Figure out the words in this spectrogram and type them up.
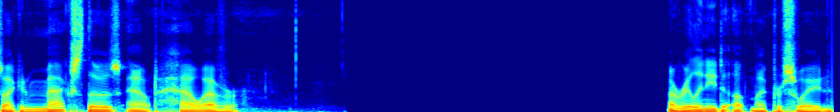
So I can max those out. However, I really need to up my persuade.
